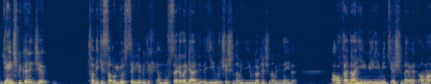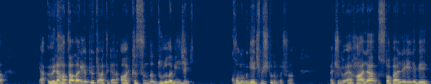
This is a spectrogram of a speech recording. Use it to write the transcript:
genç bir kaleci tabii ki sabır gösterilebilir. Yani Muslera geldiğinde 23 yaşında mıydı? 24 yaşında mıydı? Neydi? Altay daha 21-22 yaşında evet ama ya öyle hatalar yapıyor ki artık yani arkasında durulabilecek konumu geçmiş durumda şu an. Yani çünkü yani hala stoperleriyle bir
